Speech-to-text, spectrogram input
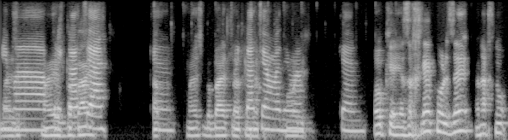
עם האפליקציה, כן. מה יש בבית להכין? אפליקציה מדהימה, כן. אוקיי, אז אחרי כל זה, אנחנו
